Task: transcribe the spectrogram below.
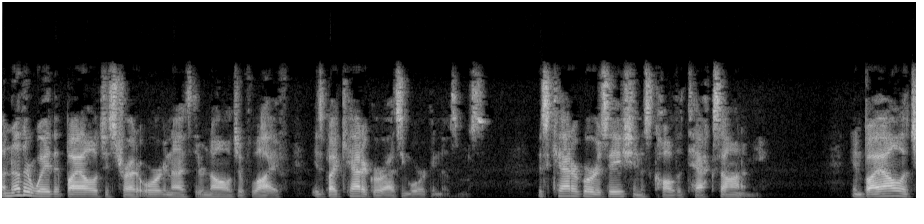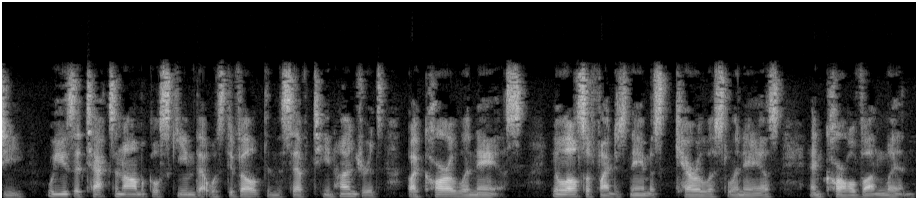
Another way that biologists try to organize their knowledge of life is by categorizing organisms. This categorization is called a taxonomy. In biology, we use a taxonomical scheme that was developed in the 1700s by Carl Linnaeus. You'll also find his name as Carolus Linnaeus and Carl von Linné.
